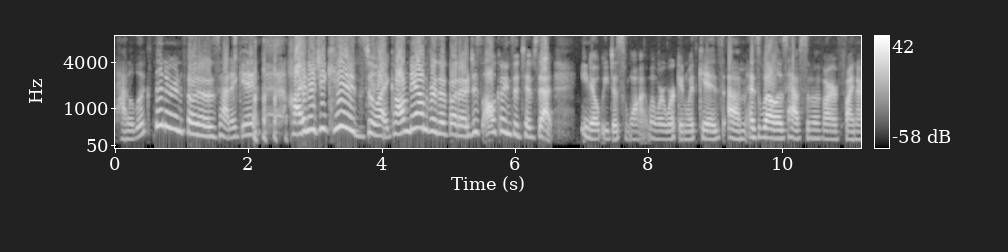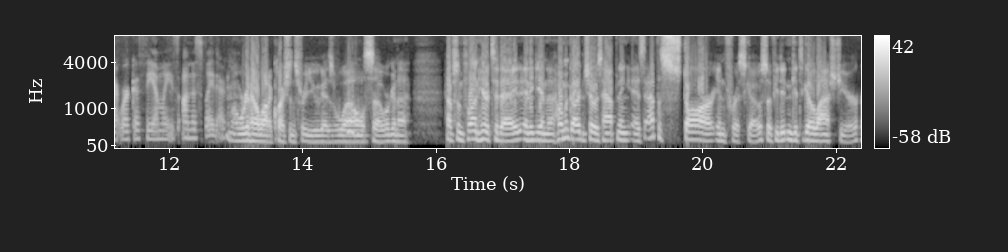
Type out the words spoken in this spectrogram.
how to look thinner in photos, how to get high energy kids to like calm down for the photo, just all kinds of tips that you know, we just want when we're working with kids, um, as well as have some of our fine artwork of families on display there. Well, we're going to have a lot of questions for you as well. so we're going to have some fun here today. And again, the Home and Garden Show is happening. It's at the Star in Frisco. So if you didn't get to go last year,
